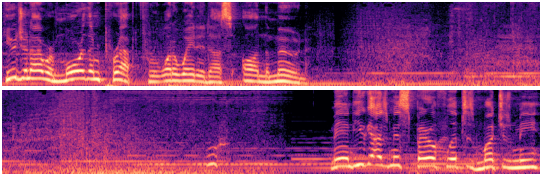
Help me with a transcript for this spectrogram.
Huge and I were more than prepped for what awaited us on the moon. Whew. Man, do you guys miss Sparrow Flips as much as me?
